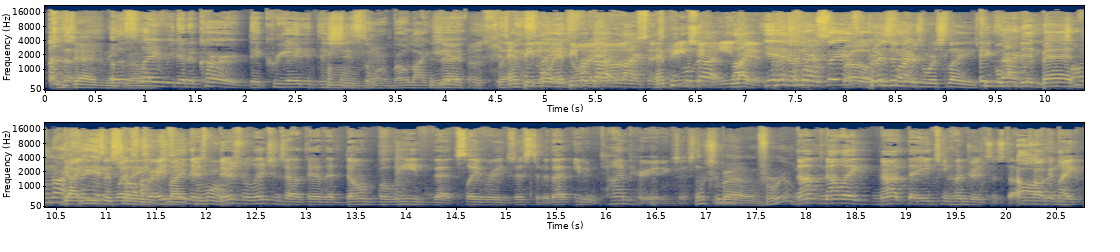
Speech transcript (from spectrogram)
Exactly, of bro. slavery that occurred that created this Come on, shitstorm, bro. Like, Exactly. yeah, And people and people got like and people got Egypt. like Yeah, that's what I'm prisoners. saying. Prisoners like- were slaves. People Exactly. who did bad So got used as it's What's slaves. crazy? Like, there's there's religions out there that don't believe that slavery existed or that even time period existed. What you Bro. for real? not not like not the 1800s and stuff. I'm Oh, talking like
